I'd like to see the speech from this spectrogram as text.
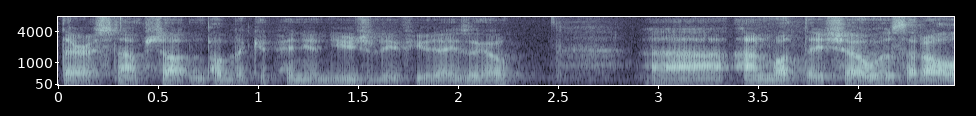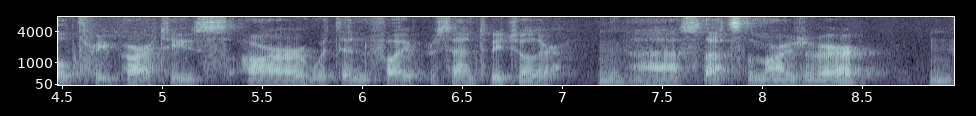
they're a snapshot in public opinion, usually a few days ago. Uh, and what they show is that all three parties are within 5% of each other. Mm. Uh, so that's the margin of error. Mm.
